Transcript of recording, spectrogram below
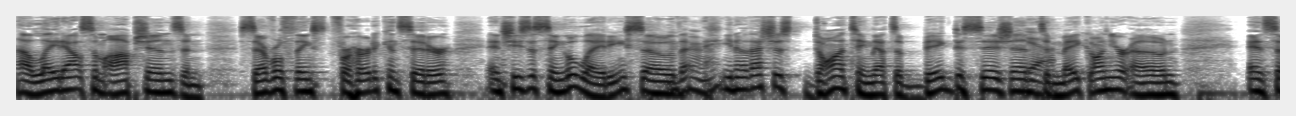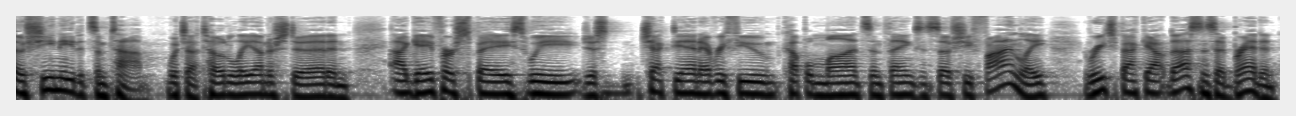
I laid out some options and several things for her to consider. And she's a single lady. So that, mm-hmm. you know, that's just daunting. That's a big decision Yeah. to make on your own. And so she needed some time, which I totally understood. And I gave her space. We just checked in every few couple months and things. And so she finally reached back out to us and said, Brandon,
